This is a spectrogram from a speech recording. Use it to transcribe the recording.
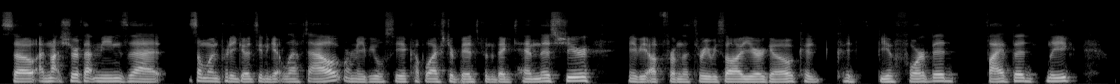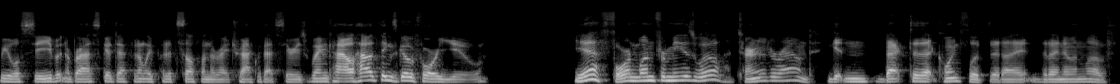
so I'm not sure if that means that someone pretty good is going to get left out, or maybe we'll see a couple extra bids from the Big Ten this year, maybe up from the three we saw a year ago. Could could be a four bid, five bid league we will see. But Nebraska definitely put itself on the right track with that series win. Kyle, how'd things go for you? Yeah, four and one for me as well. Turn it around, getting back to that coin flip that I that I know and love.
